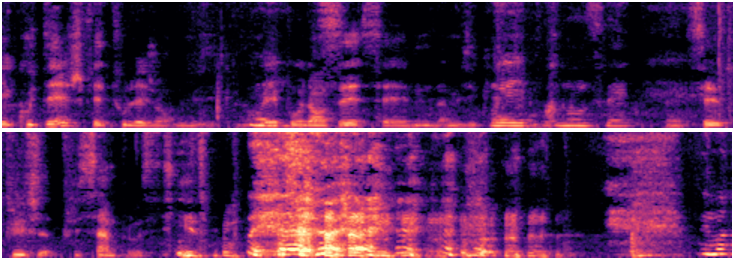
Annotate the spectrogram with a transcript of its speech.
écoutez, je fais tous les genres de musique. Oui. Mais pour danser, c'est la musique Oui, électronique. pour danser. C'est plus, plus simple aussi. Dis-moi,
